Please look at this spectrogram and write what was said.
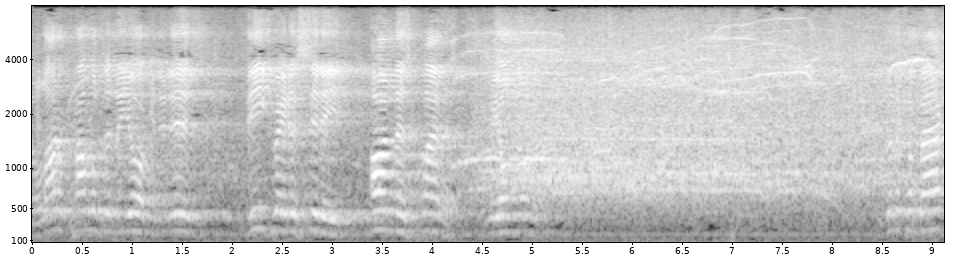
There are a lot of problems in New York, and it is the greatest city on this planet. We all know that. We're gonna come back,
